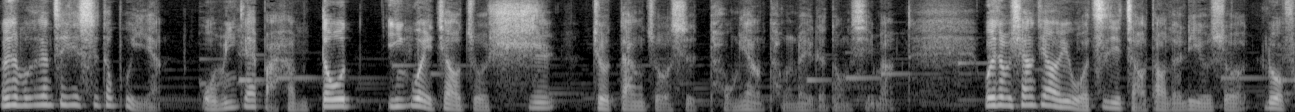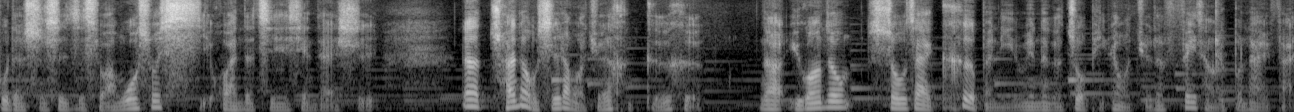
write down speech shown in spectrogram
为什么跟这些诗都不一样？我们应该把它们都因为叫做诗，就当做是同样同类的东西吗？为什么相较于我自己找到的，例如说洛夫的《十四之死亡》，我所喜欢的这些现代诗，那传统诗让我觉得很隔阂。那余光中收在课本里面那个作品，让我觉得非常的不耐烦，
